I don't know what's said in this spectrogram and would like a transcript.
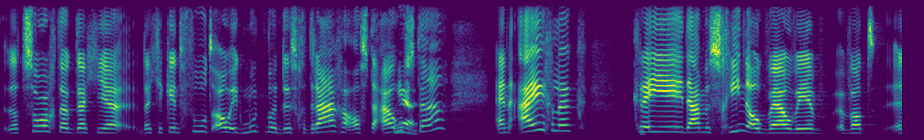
dat zorgt ook dat je, dat je kind voelt, oh, ik moet me dus gedragen als de oudste. En eigenlijk creëer je daar misschien ook wel weer wat eh,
